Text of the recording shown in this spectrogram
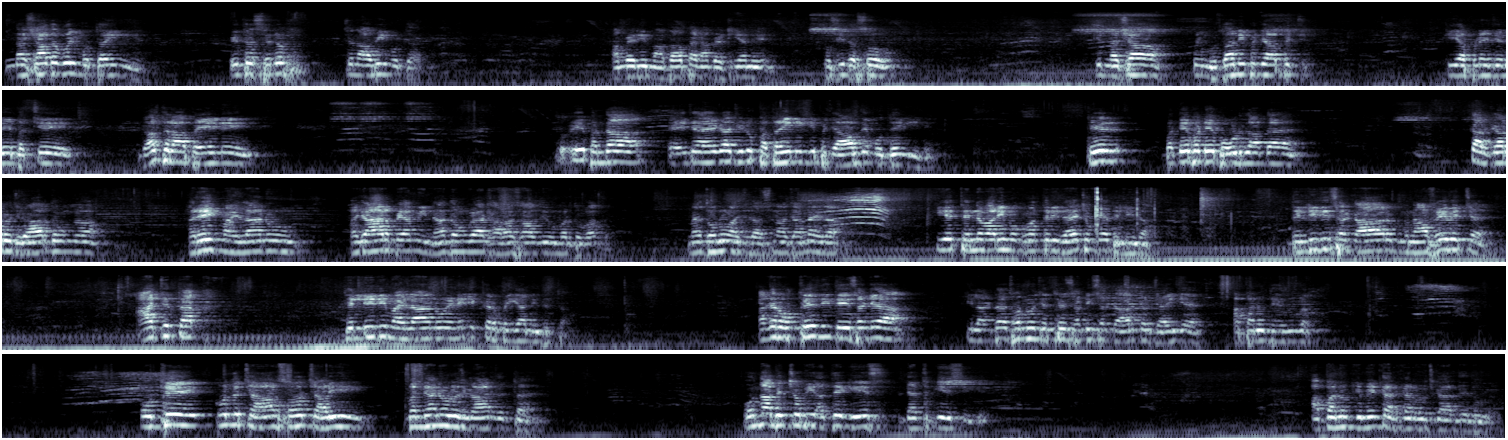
ਨਸ਼ਾ ਤਾਂ ਕੋਈ ਮੁੱਦਾ ਹੀ ਨਹੀਂ ਹੈ। ਇਹ ਤਾਂ ਸਿਰਫ ਚੁਣਾਵੀ ਮੁੱਦਾ ਹੈ। ਆ ਮੇਰੀ ਮਾਤਾ ਭੈਣਾਂ ਬੈਠੀਆਂ ਨੇ, ਤੁਸੀਂ ਦੱਸੋ ਕਿ ਨਸ਼ਾ ਕੋਈ ਮੁੱਦਾ ਨਹੀਂ ਪੰਜਾਬ ਵਿੱਚ? ਕਿ ਆਪਣੇ ਜਿਹੜੇ ਬੱਚੇ ਗਲਤ ਰਾਹ ਪਏ ਨੇ। ਸੋ ਇਹ ਬੰਦਾ ਇਹ ਜਾਏਗਾ ਜਿਹਨੂੰ ਪਤਾ ਹੀ ਨਹੀਂ ਕਿ ਪੰਜਾਬ ਦੇ ਮੁੱਦੇ ਕੀ ਨੇ। ਫਿਰ ਵੱਡੇ ਵੱਡੇ ਬੋਰਡ ਲਾਉਂਦਾ ਹੈ। ਘਰ ਘਰ ਰੁਜ਼ਗਾਰ ਦਊਂਗਾ। ਹਰੇਕ ਮਹਿਲਾ ਨੂੰ 1000 ਰੁਪਇਆ ਮਹੀਨਾ ਦਊਂਗਾ 18 ਸਾਲ ਦੀ ਉਮਰ ਤੋਂ ਬਾਅਦ ਮੈਂ ਤੁਹਾਨੂੰ ਅੱਜ ਦੱਸਣਾ ਚਾਹੁੰਦਾ ਇਹਦਾ ਕਿ ਇਹ ਤਿੰਨ ਵਾਰੀ ਮੁੱਖ ਮੰਤਰੀ ਰਹਿ ਚੁੱਕਿਆ ਦਿੱਲੀ ਦਾ। ਦਿੱਲੀ ਦੀ ਸਰਕਾਰ ਮੁਨਾਫੇ ਵਿੱਚ ਹੈ। ਅੱਜ ਤੱਕ ਦਿੱਲੀ ਦੀ ਮਹਿਲਾ ਨੂੰ ਇਹਨੇ 1 ਰੁਪਈਆ ਨਹੀਂ ਦਿੱਤਾ। ਅਗਰ ਉੱਥੇ ਨਹੀਂ ਦੇ ਸਕਿਆ, ਕੀ ਲੱਗਦਾ ਤੁਹਾਨੂੰ ਜਿੱਥੇ ਸਾਡੀ ਸਰਕਾਰ ਕਰਜਾਈ ਹੈ, ਆਪਾਂ ਨੂੰ ਦੇ ਦੂਗਾ? ਉੱਥੇ ਕੁੱਲ 440 ਬੰਦਿਆਂ ਨੂੰ ਰੋਜ਼ਗਾਰ ਦਿੱਤਾ ਹੈ। ਉਹਨਾਂ ਵਿੱਚੋਂ ਵੀ ਅੱਧੇ ਕੇਸ ਡੈਥ ਕੇਸ ਸੀਗੇ। ਆਪਾਂ ਨੂੰ ਕਿਵੇਂ ਘਰ ਘਰ ਰੋਜ਼ਗਾਰ ਦੇ ਦੂਗਾ?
